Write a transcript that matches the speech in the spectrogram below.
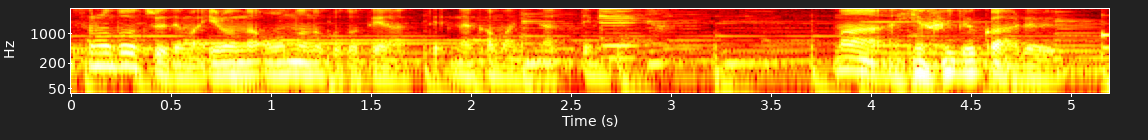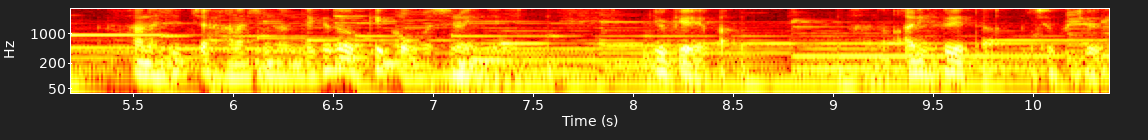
その道中でまあいろんな女の子と出会って仲間になってみたいな。まあよくある話っちゃ話なんだけど結構面白いんでね。よければあのありふれた職業で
